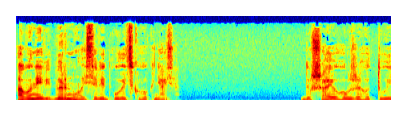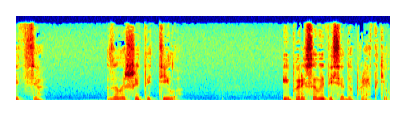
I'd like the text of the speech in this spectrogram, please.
А вони відвернулися від улицького князя. Душа його вже готується залишити тіло і переселитися до предків.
